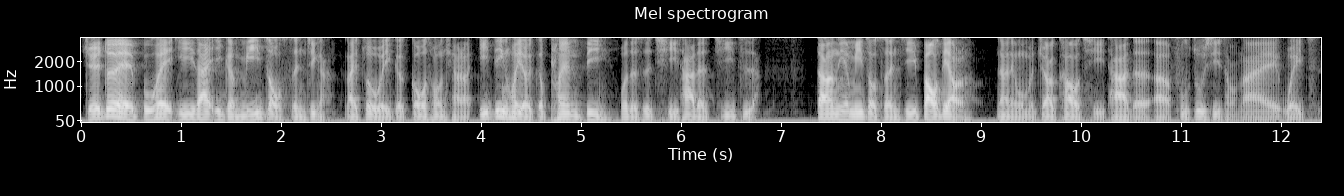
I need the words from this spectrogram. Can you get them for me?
绝对不会依赖一个迷走神经啊来作为一个沟通桥梁，一定会有一个 Plan B 或者是其他的机制啊。当你的迷走神经爆掉了。那你我们就要靠其他的呃辅助系统来维持。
